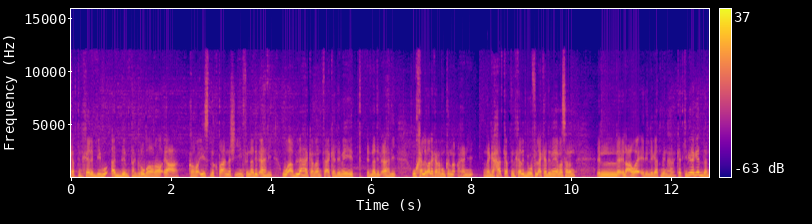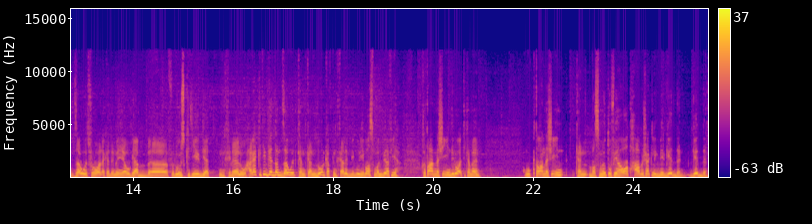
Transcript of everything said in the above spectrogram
كابتن خالد بيبو قدم تجربة رائعة كرئيس لقطاع الناشئين في النادي الأهلي وقبلها كمان في أكاديمية النادي الأهلي. وخلي بالك أنا ممكن يعني نجاحات كابتن خالد بيبو في الأكاديمية مثلا العوائد اللي جت منها كانت كبيرة جدا. زود فروع الأكاديمية وجاب فلوس كتير جت من خلاله حاجات كتير جدا زود. كان كان دور كابتن خالد بيبو ليه بصمة كبيرة فيها. قطاع الناشئين دلوقتي كمان. وقطاع الناشئين كان بصمته فيها واضحة بشكل كبير جدا جدا.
